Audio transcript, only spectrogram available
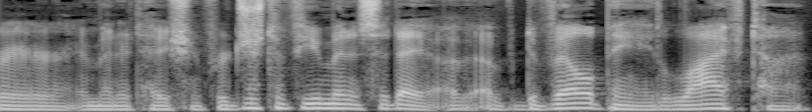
prayer and meditation for just a few minutes a day, of, of developing a lifetime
